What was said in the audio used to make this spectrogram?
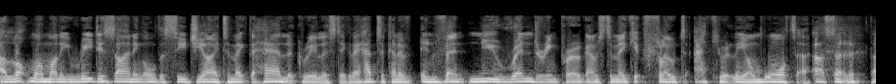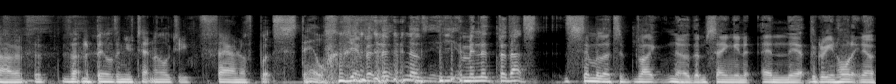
a lot more money redesigning all the CGI to make the hair look realistic. They had to kind of invent new rendering programs to make it float accurately on water. Oh, so to, uh, for to build a new technology, fair enough, but still. yeah, but the, no, I mean, but that's similar to like you know them saying in in the the Green Hornet. You know,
